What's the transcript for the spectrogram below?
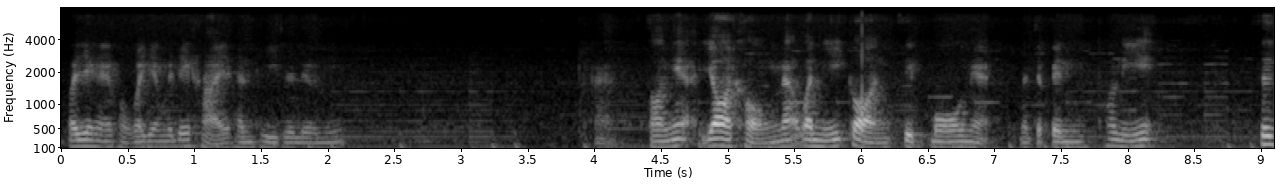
เพราะยังไงผมก็ยังไม่ได้ขายทันทีเร็วๆนี้อตอนนี้ยอดของณวันนี้ก่อน 10 โมงเนี่ย มันจะเป็นเท่านี้ ซึ่ง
